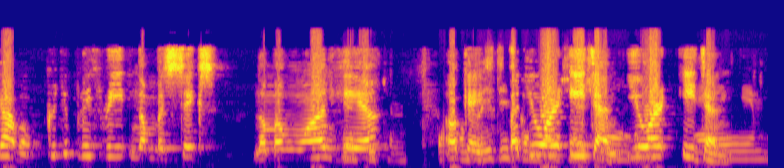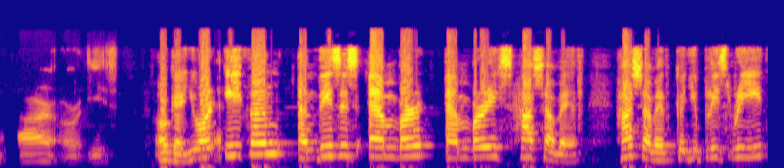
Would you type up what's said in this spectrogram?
Gabo, could you please read number six, number one here? teacher. Okay, but you are Ethan. You are Ethan. Am, are, or is. Okay, you are Ethan, and this is Amber. Amber is Hazabeth. Hazabeth, could you please read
